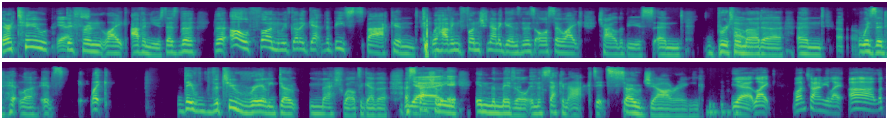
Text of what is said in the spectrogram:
There are two Yes. different like avenues. There's the the oh fun we've got to get the beasts back and we're having fun shenanigans. And there's also like child abuse and brutal Oh. murder and uh, wizard hitler. It's like they the two really don't mesh well together Yeah, especially it- in the middle in the second act it's so jarring yeah, like one time you're like, ah, look,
